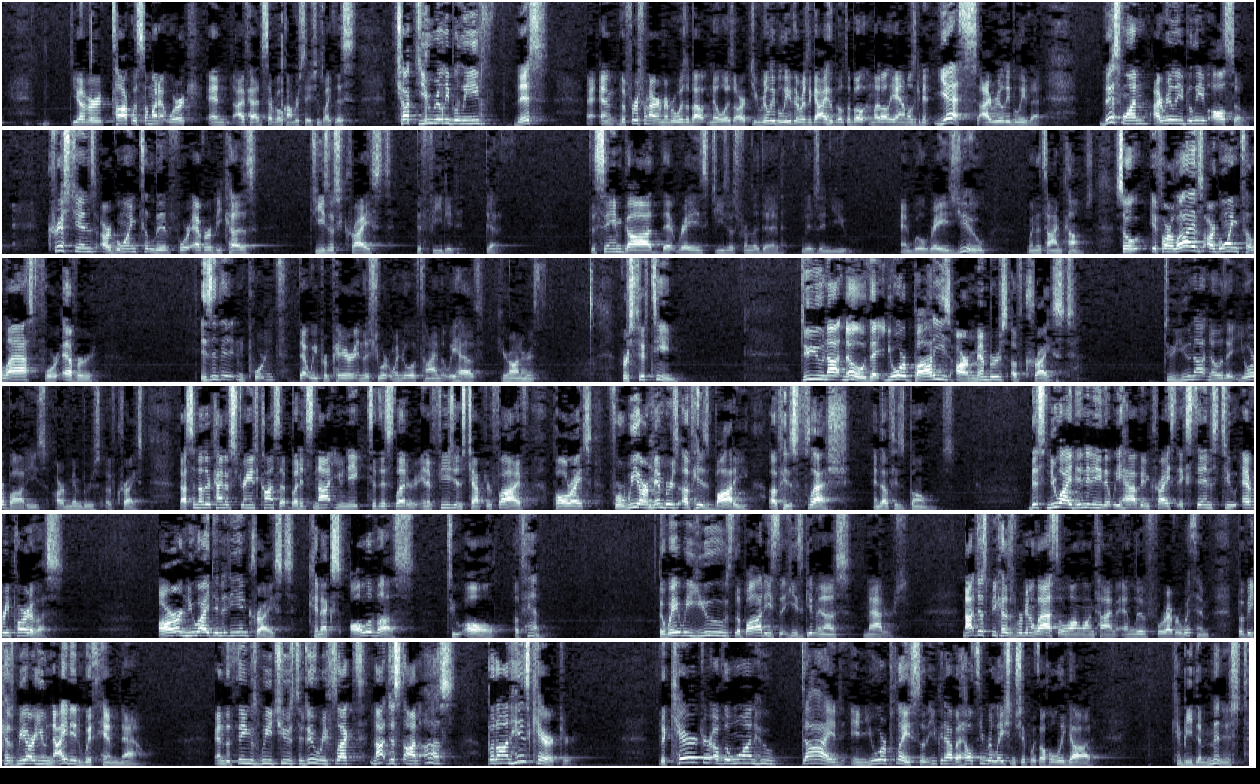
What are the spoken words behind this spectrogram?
Do you ever talk with someone at work? And I've had several conversations like this. Chuck, do you really believe this? And the first one I remember was about Noah's Ark. Do you really believe there was a guy who built a boat and let all the animals get in? Yes, I really believe that. This one, I really believe also. Christians are going to live forever because Jesus Christ defeated death. The same God that raised Jesus from the dead lives in you and will raise you when the time comes. So, if our lives are going to last forever, isn't it important that we prepare in the short window of time that we have here on earth? Verse 15 Do you not know that your bodies are members of Christ? Do you not know that your bodies are members of Christ? That's another kind of strange concept, but it's not unique to this letter. In Ephesians chapter 5, Paul writes, For we are members of his body, of his flesh, and of his bones. This new identity that we have in Christ extends to every part of us. Our new identity in Christ connects all of us to all of him. The way we use the bodies that he's given us matters. Not just because we're going to last a long, long time and live forever with Him, but because we are united with Him now. And the things we choose to do reflect not just on us, but on His character. The character of the one who died in your place so that you could have a healthy relationship with a holy God can be diminished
